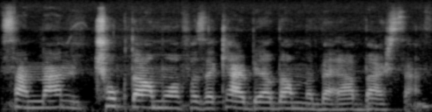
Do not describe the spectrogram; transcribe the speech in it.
senden çok daha muhafazakar bir adamla berabersen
